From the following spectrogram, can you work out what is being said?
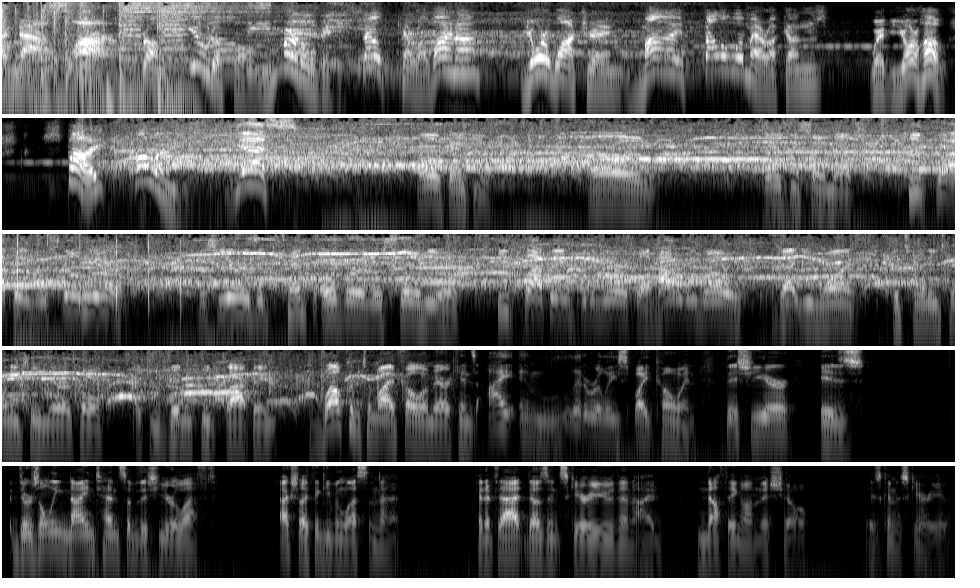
And now, live from beautiful Myrtle Beach, South Carolina, you're watching My Fellow Americans with your host, Spike Cohen. Yes! Oh, thank you. Oh, thank you so much. Keep clapping. We're still here. This year is its 10th over and we're still here. Keep clapping for the miracle. How do we know that you want the 2022 miracle if you didn't keep clapping? Welcome to my fellow Americans. I am literally Spike Cohen. This year is, there's only nine tenths of this year left. Actually, I think even less than that. And if that doesn't scare you, then I nothing on this show is going to scare you.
